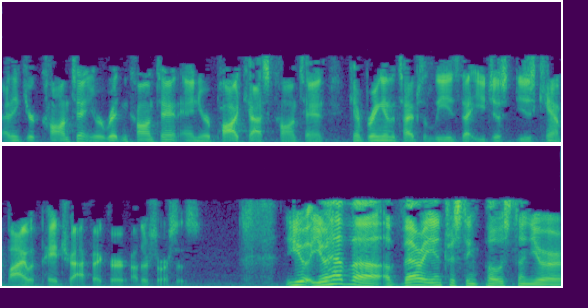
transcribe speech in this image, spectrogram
I think your content, your written content, and your podcast content can bring in the types of leads that you just you just can't buy with paid traffic or other sources. You you have a, a, very interesting post on your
